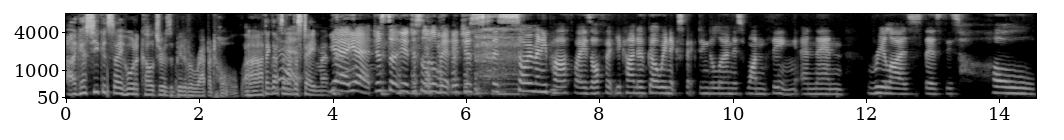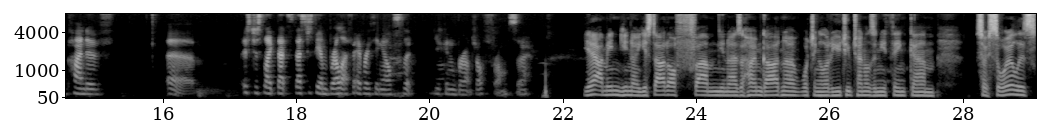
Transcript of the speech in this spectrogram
I guess you could say horticulture is a bit of a rabbit hole. Uh, I think that's an Yeah. understatement. Yeah, yeah, just a, yeah, just a little bit. It just there's so many pathways off it. You kind of go in expecting to learn this one thing, and then realize there's this whole kind of. Um, it's just like that's that's just the umbrella for everything else that you can branch off from. So Yeah, I mean, you know, you start off, um, you know, as a home gardener watching a lot of YouTube channels and you think, um, so soil is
